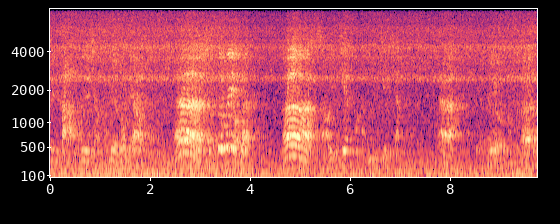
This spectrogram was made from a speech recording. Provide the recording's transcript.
这个大朋友、小朋友都不要了，啊，什么都没有了，啊，少一些法，一些相，啊，也没有呃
